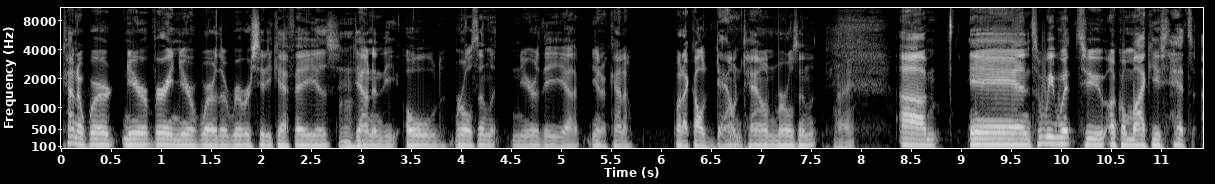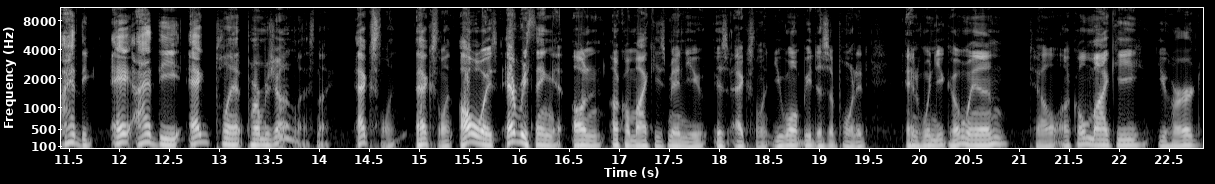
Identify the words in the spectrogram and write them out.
kind of where near, very near where the River City Cafe is, down in the old Murrells Inlet, near the, uh, you know, kind of what I call downtown Murrells Inlet. Right. Um, and so we went to Uncle Mikey's. Had I had the I had the eggplant parmesan last night. Excellent, excellent. Always everything on Uncle Mikey's menu is excellent. You won't be disappointed. And when you go in, tell Uncle Mikey you heard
